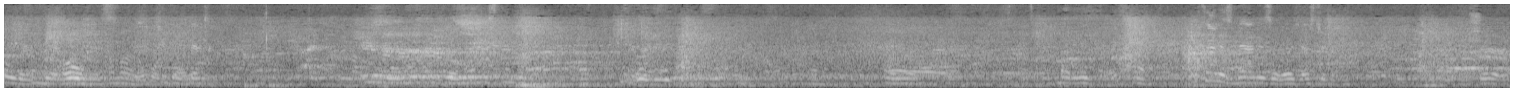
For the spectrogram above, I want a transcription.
Of course, it's here. Oh, Come on, too far back. But it- it's not as bad as it was yesterday. For sure.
